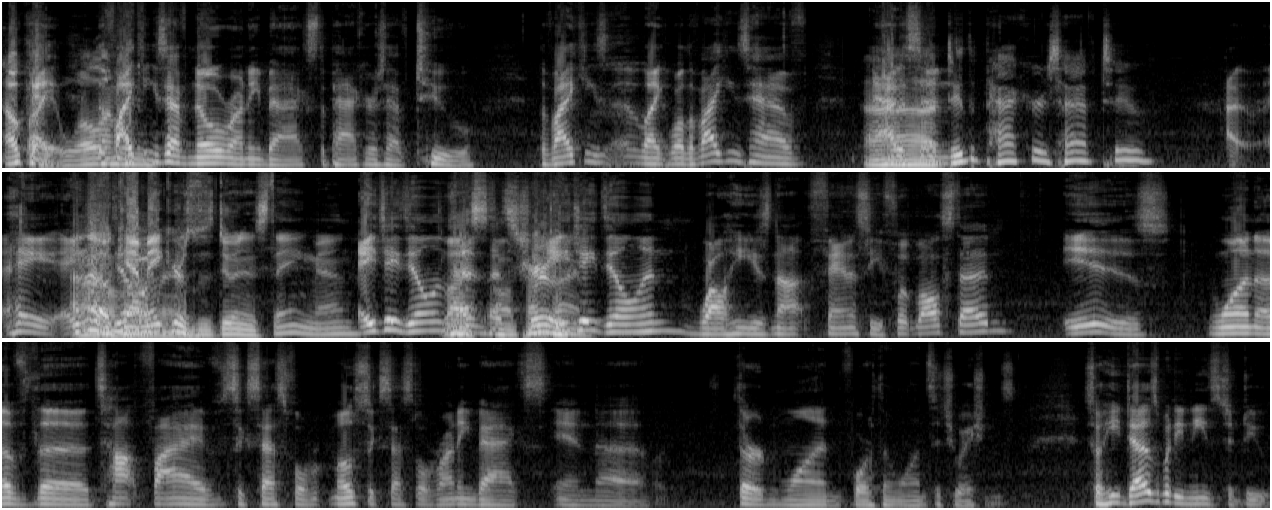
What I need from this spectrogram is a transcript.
okay. Like, well, the I mean, Vikings have no running backs. The Packers have two. The Vikings, uh, like, well, the Vikings have uh, do the Packers have two? uh, hey, AJ I No, don't know, Cam Akers was doing his thing, man. AJ Dillon, Last- has- that's true. AJ Dillon, while he's not fantasy football stud, is one of the top five successful, most successful running backs in uh, third and one, fourth and one situations. So he does what he needs to do.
